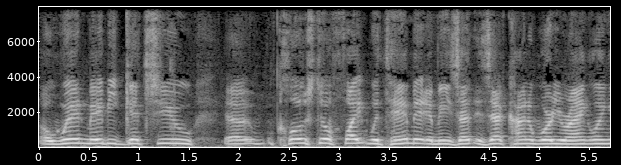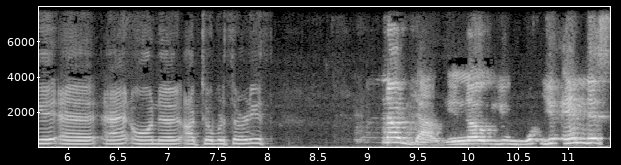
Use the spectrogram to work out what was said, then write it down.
a win maybe gets you uh, close to a fight with him? I mean, is that is that kind of where you're angling it uh, at on uh, October 30th? No doubt. You know, you you in this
